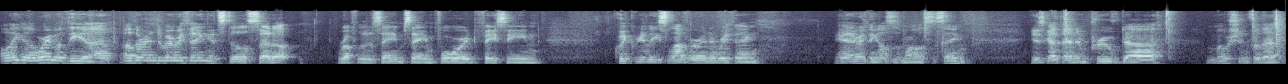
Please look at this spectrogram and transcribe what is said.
all you gotta worry about the uh, other end of everything. It's still set up roughly the same, same forward facing, quick release lever and everything. And everything else is more or less the same. You just got that improved uh, motion for that,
